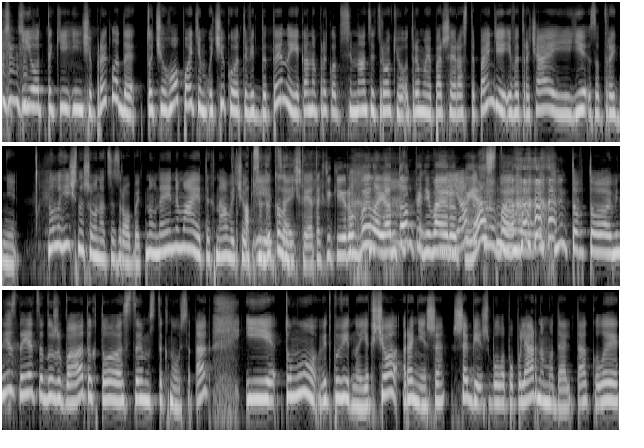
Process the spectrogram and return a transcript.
І от такі інші приклади, то чого потім очікувати від дитини, яка, наприклад, в 17 років отримує перший раз стипендію і витрачає її за три дні? Ну, логічно, що вона це зробить. Ну, в неї немає тих навичок. Абсолютно і логічно. Я так тільки і робила, і Антон піднімає руку. Ясно? Тобто, мені здається, дуже багато хто з цим стикнувся. так? І тому, відповідно, якщо раніше ще більш була популярна модель, так, коли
